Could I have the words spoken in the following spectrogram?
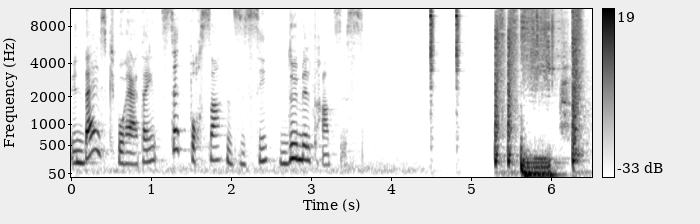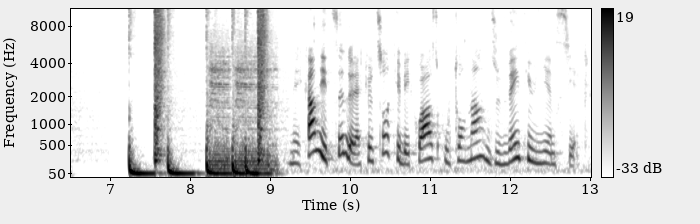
une baisse qui pourrait atteindre 7% d'ici 2036. Mais qu'en est-il de la culture québécoise au tournant du 21e siècle?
